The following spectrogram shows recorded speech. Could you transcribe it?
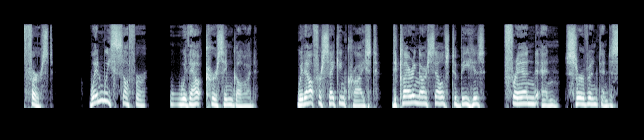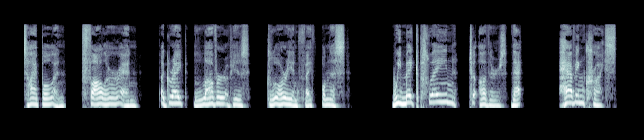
first, when we suffer without cursing God, without forsaking Christ, declaring ourselves to be his friend and servant and disciple and follower and a great lover of his glory and faithfulness, we make plain to others that having Christ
